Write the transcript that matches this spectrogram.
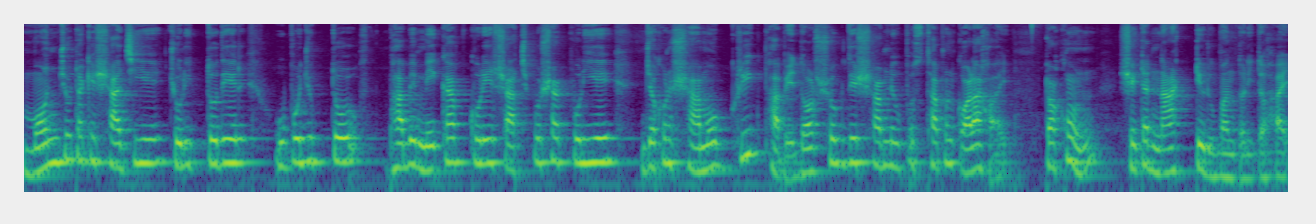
মঞ্চটাকে সাজিয়ে চরিত্রদের উপযুক্তভাবে মেকআপ করে সাজ পোশাক পরিয়ে যখন সামগ্রিকভাবে দর্শকদের সামনে উপস্থাপন করা হয়, তখন সেটা নাট্যে রূপান্তরিত হয়।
